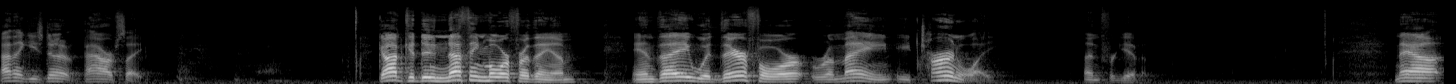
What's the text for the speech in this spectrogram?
I think he's doing it with the power of Satan. God could do nothing more for them, and they would therefore remain eternally unforgiven. Now,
